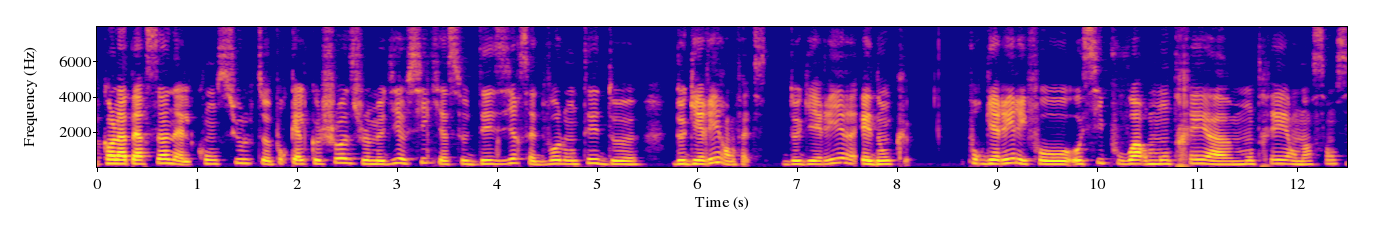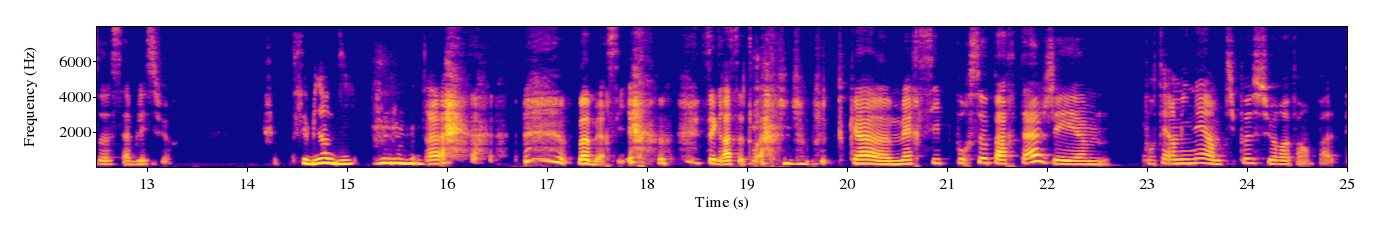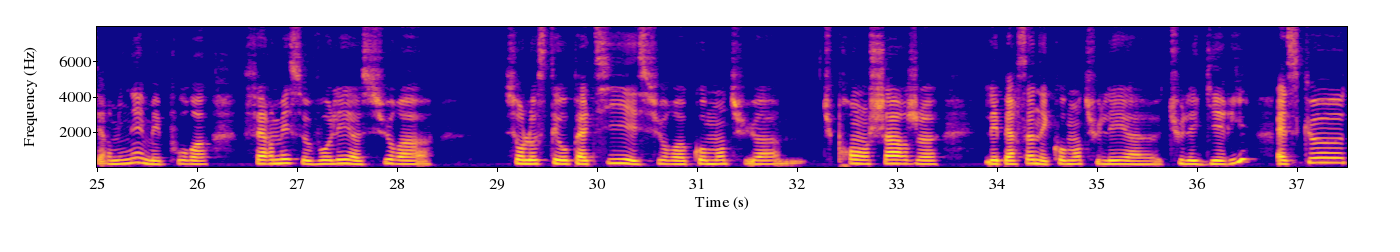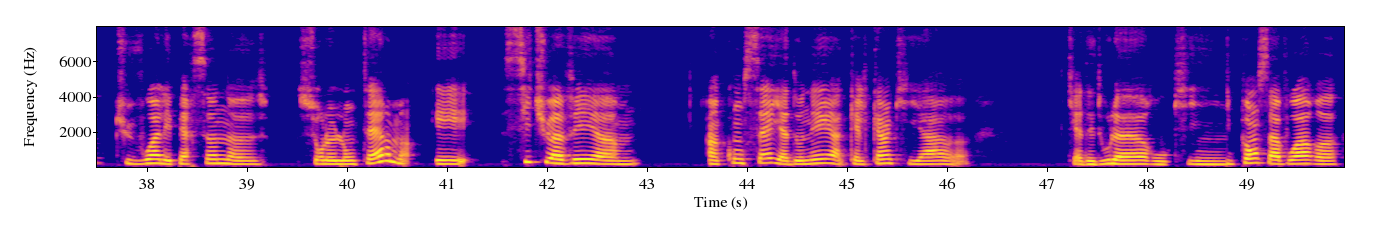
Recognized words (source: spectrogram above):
quand la personne, elle consulte pour quelque chose, je me dis aussi qu'il y a ce désir, cette volonté de, de guérir, en fait, de guérir. Et donc, pour guérir, il faut aussi pouvoir montrer, euh, montrer en un sens euh, sa blessure. C'est bien dit. bah merci, c'est grâce à toi. en tout cas, euh, merci pour ce partage et pour terminer un petit peu sur, enfin pas terminer, mais pour fermer ce volet sur sur l'ostéopathie et sur comment tu, tu prends en charge les personnes et comment tu les, tu les guéris. Est-ce que tu vois les personnes sur le long terme? Et si tu avais un conseil à donner à quelqu'un qui a, qui a des douleurs ou qui, qui pense avoir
